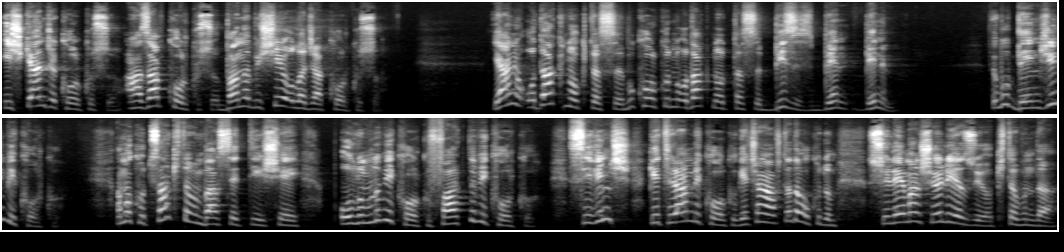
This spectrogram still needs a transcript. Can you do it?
İşkence korkusu, azap korkusu, bana bir şey olacak korkusu. Yani odak noktası, bu korkunun odak noktası biziz, ben, benim. Ve bu bencil bir korku. Ama kutsal kitabın bahsettiği şey olumlu bir korku, farklı bir korku. Sevinç getiren bir korku. Geçen hafta da okudum. Süleyman şöyle yazıyor kitabında.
